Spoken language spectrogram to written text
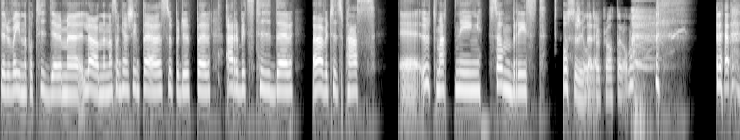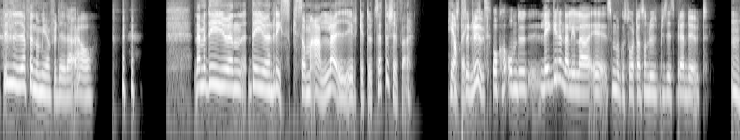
det du var inne på tidigare med lönerna som kanske inte är superduper, arbetstider, övertidspass, eh, utmattning, sömnbrist och så vidare. Jag pratar om. det, här, det är nya fenomen för dig det här. Ja. Nej, men det är, ju en, det är ju en risk som alla i yrket utsätter sig för. Helt Absolut. Enkelt. Och om du lägger den där lilla eh, smörgåstårtan som du precis bredde ut, Mm.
